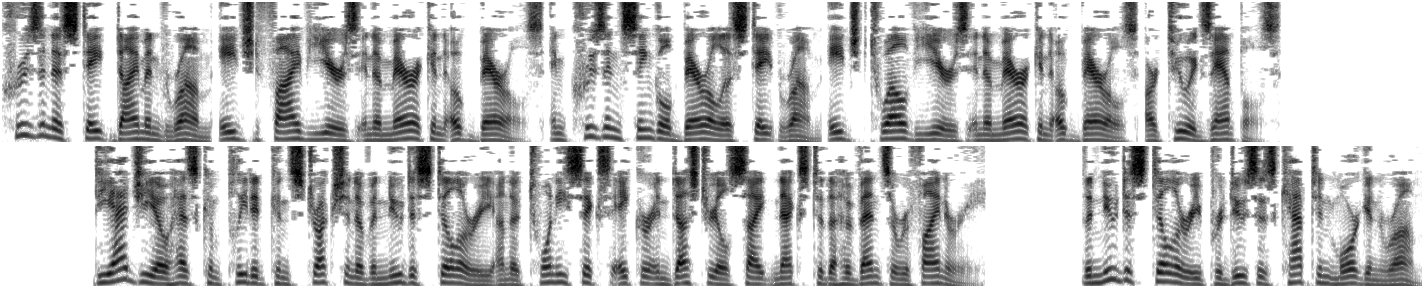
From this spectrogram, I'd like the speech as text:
Cruzan Estate Diamond Rum aged 5 years in American oak barrels and Cruzan Single Barrel Estate Rum aged 12 years in American oak barrels are two examples. Diageo has completed construction of a new distillery on a 26-acre industrial site next to the Hovensa refinery. The new distillery produces Captain Morgan rum.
